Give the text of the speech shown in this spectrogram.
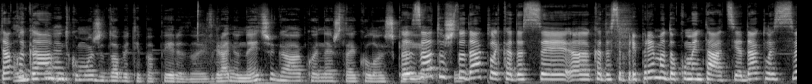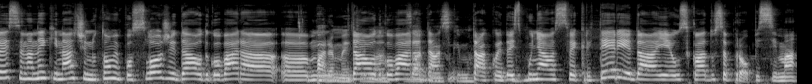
tako Ali da... kako netko može dobiti papire za izgradnju nečega ako je nešto ekološki... Zato što dakle kada se, kada se priprema dokumentacija, dakle sve se na neki način u tome posloži da odgovara um, da odgovara da, tako je da ispunjava sve kriterije, da je u skladu sa propisima.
